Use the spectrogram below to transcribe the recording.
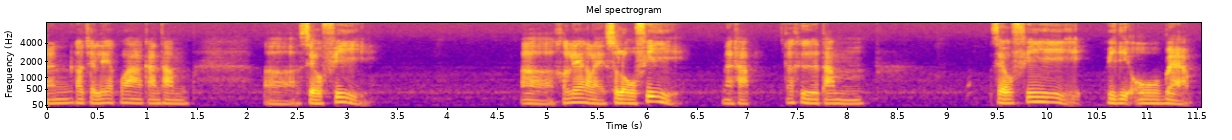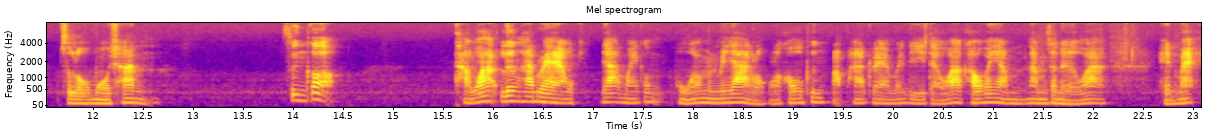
นั้นเขาจะเรียกว่าการทำเซลฟี่เขาเรียกอะไร slow f ีนะครับ ก็คือทำเซลฟี่วิดีโอแบบ slow motion ซึ่งก็ถามว่าเรื่องฮาร์ดแวร์ ยากไหมก็ผมว่ามันไม่ยากหรอกแล้วเขาเพิ่งปรับฮาร์ดแวร์ไม่ดี แต่ว่าเขาพยายามนำเสนอว่าเห็นไหมไอ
